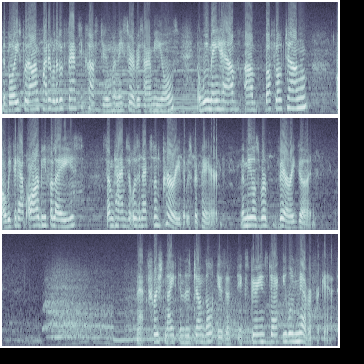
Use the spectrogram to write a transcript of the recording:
The boys put on quite a little fancy costume when they service our meals. We may have um, buffalo tongue, or we could have oribi fillets. Sometimes it was an excellent curry that was prepared. The meals were very good. That first night in the jungle is an experience Jackie will never forget.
